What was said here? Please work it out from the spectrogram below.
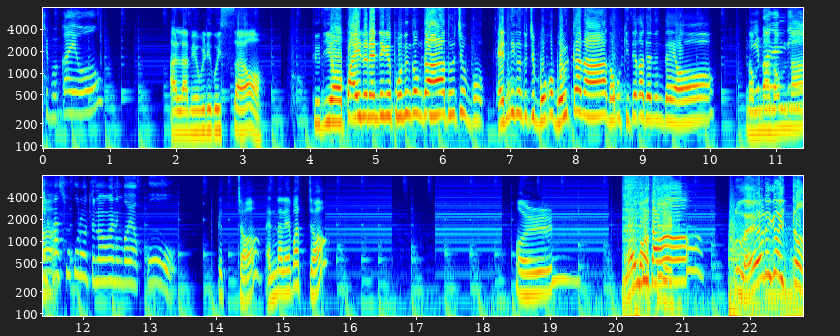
혹시 뭘까요? 알람이 울리고 있어요 드디어 파이널 엔딩을 보는 건가? 도대체 뭐 엔딩은 도대체 뭐고 뭘까나 너무 기대가 되는데요 넘나 일반 엔딩이 넘나 하수구로 들어가는 거였고 그쵸? 옛날에 해봤죠? 헐 랠리다 레리가 있다.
